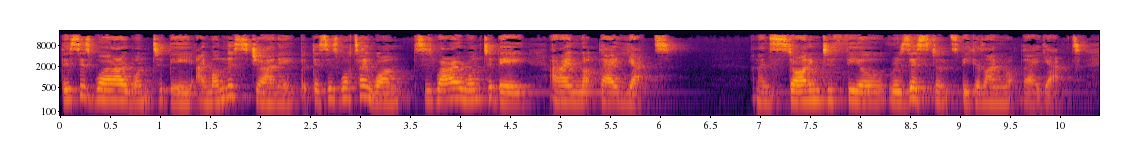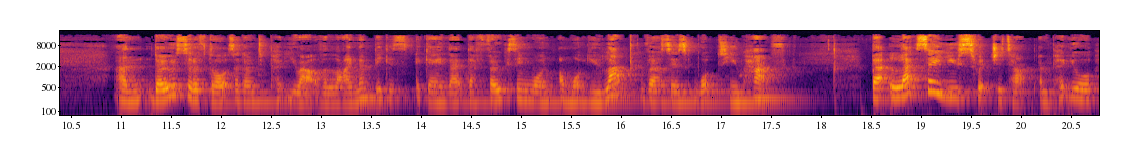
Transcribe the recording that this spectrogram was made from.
This is where I want to be. I'm on this journey, but this is what I want. This is where I want to be, and I'm not there yet. And I'm starting to feel resistance because I'm not there yet. And those sort of thoughts are going to put you out of alignment because, again, they're, they're focusing on, on what you lack versus what you have. But let's say you switch it up and put your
